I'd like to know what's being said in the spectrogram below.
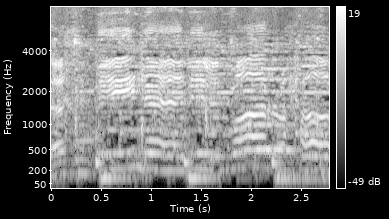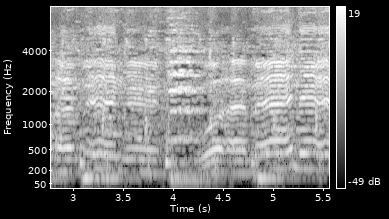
تاخدينا للفرحة أمانة. وأمانة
